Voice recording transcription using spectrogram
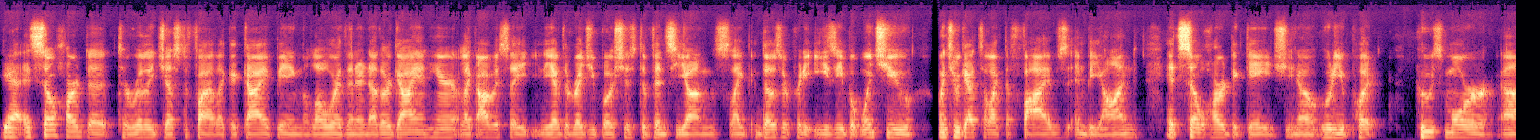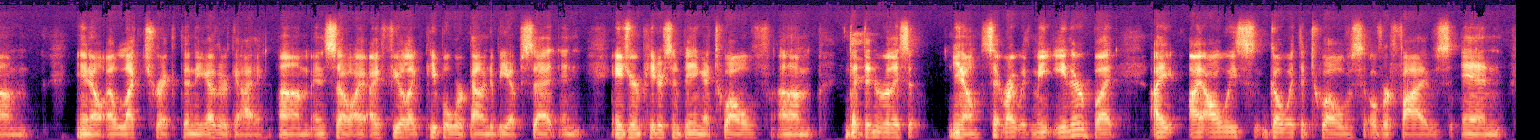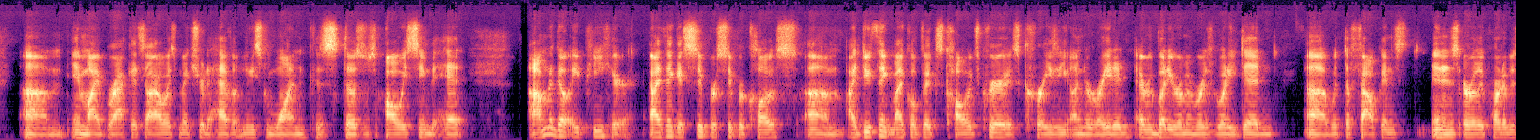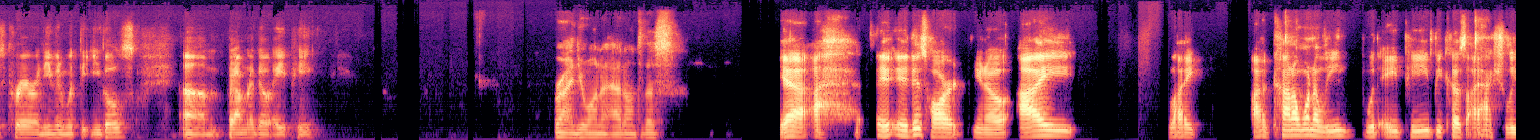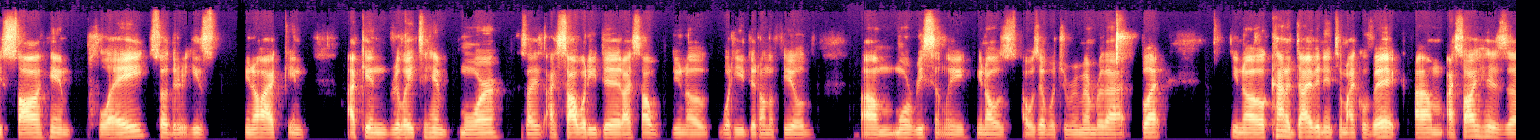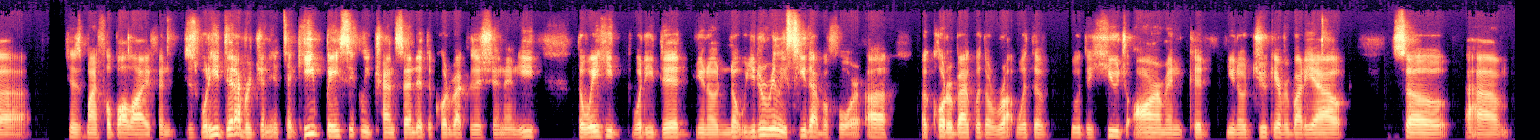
Yeah, it's so hard to to really justify like a guy being lower than another guy in here. Like obviously you have the Reggie Bushes, the Vince Youngs, like those are pretty easy. But once you once we got to like the fives and beyond, it's so hard to gauge. You know, who do you put? Who's more um, you know, electric than the other guy. Um, and so I, I, feel like people were bound to be upset. And Adrian Peterson being a 12, um, that didn't really, sit, you know, sit right with me either. But I, I always go with the 12s over fives. And um, in my brackets, I always make sure to have at least one because those always seem to hit. I'm going to go AP here. I think it's super, super close. Um, I do think Michael Vick's college career is crazy underrated. Everybody remembers what he did uh, with the Falcons in his early part of his career and even with the Eagles. Um, but I'm going to go AP. Brian, do you want to add on to this? Yeah, it, it is hard. You know, I like, I kind of want to lean with AP because I actually saw him play. So that he's, you know, I can, I can relate to him more because I, I saw what he did. I saw, you know, what he did on the field um, more recently. You know, I was, I was able to remember that. But you know, kind of diving into Michael Vick, um, I saw his uh, his my football life and just what he did at Virginia Tech. He basically transcended the quarterback position, and he the way he what he did, you know, no, you didn't really see that before. Uh, a quarterback with a with a with a huge arm and could you know juke everybody out. So um,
